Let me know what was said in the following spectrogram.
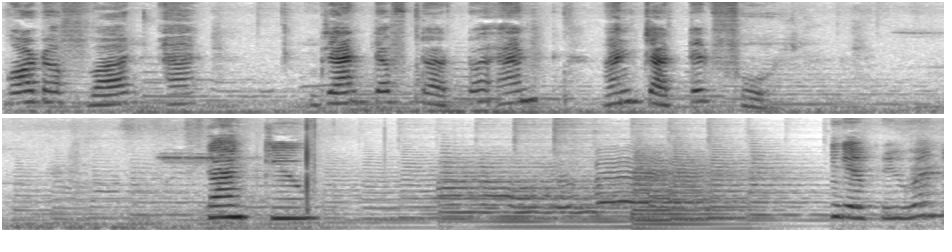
God of War, and Grand Theft Auto, and Uncharted 4. Thank you. everyone,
